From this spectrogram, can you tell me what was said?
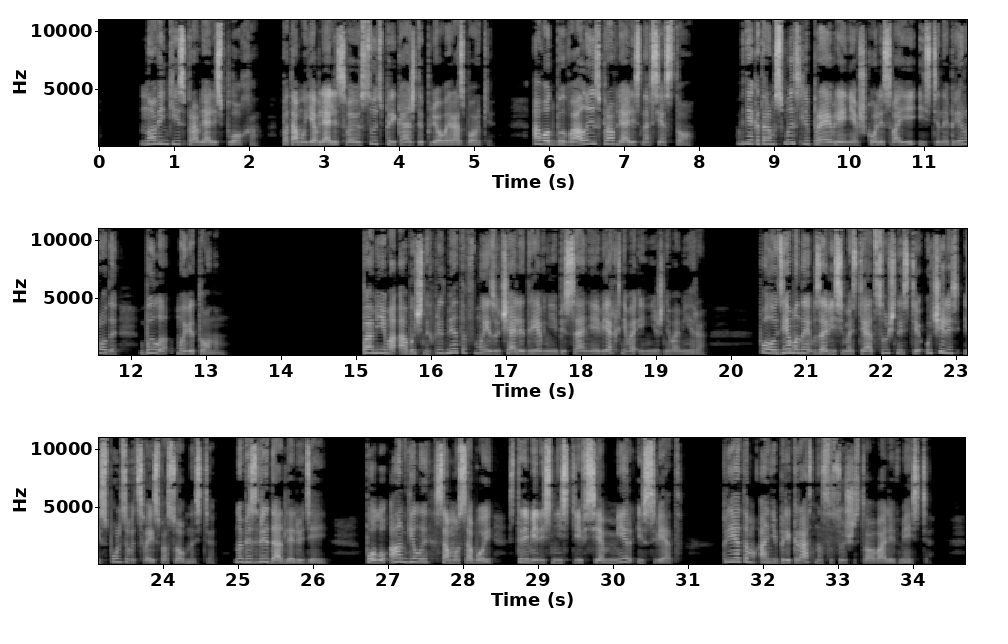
Новенькие справлялись плохо, потому являли свою суть при каждой плевой разборке. А вот бывалые справлялись на все сто. В некотором смысле проявление в школе своей истинной природы было мавитоном. Помимо обычных предметов, мы изучали древние писания Верхнего и Нижнего мира. Полудемоны, в зависимости от сущности, учились использовать свои способности, но без вреда для людей. Полуангелы, само собой, стремились нести всем мир и свет. При этом они прекрасно сосуществовали вместе.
